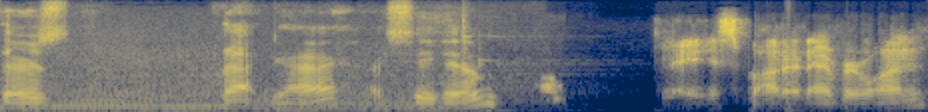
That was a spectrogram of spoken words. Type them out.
There's that guy. I see him. Okay, you spotted everyone.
